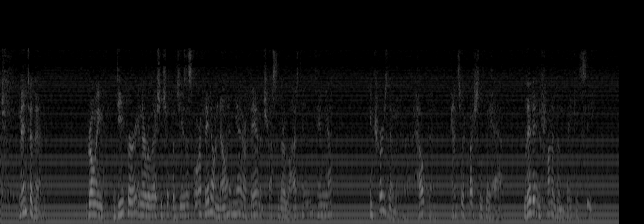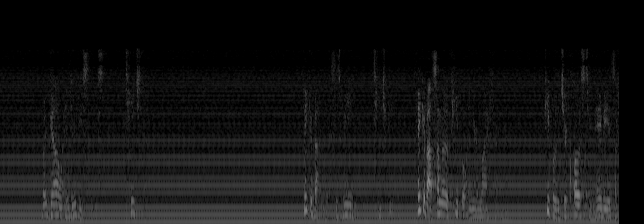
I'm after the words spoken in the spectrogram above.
in faith. mentor them, growing deeper in their relationship with Jesus, or if they don't know Him yet, or if they haven't trusted their lives to Him yet, encourage them with that. Help them. Answer the questions they have. Live it in front of them they can see. But go and do these things. Teach them. Think about this as we teach people. Think about some of the people in your life right now. People that you're close to. Maybe it's a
